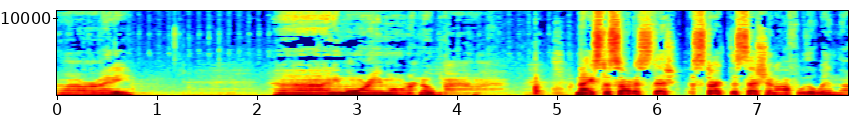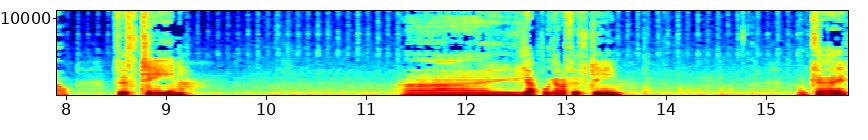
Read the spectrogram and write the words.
Alrighty. Uh, any more? Any more? Nope. Nice to start, a start the session off with a win, though. 15. Uh, yep, we got a 15. Okay.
